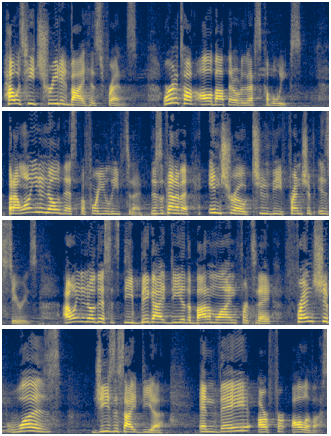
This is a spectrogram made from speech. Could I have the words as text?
How was he treated by his friends? We're going to talk all about that over the next couple weeks. But I want you to know this before you leave today. This is kind of an intro to the Friendship Is series. I want you to know this. It's the big idea, the bottom line for today. Friendship was Jesus' idea, and they are for all of us.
